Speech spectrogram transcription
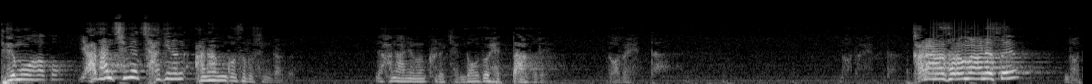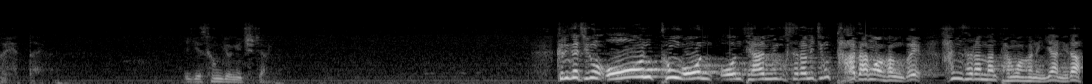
데모하고 야단치면 자기는 안 한 것으로 생각을. 하나님은 그렇게 너도 했다 그래. 너도 했다. 가난한 사람은 안 했어요? 너도 했다. 이게 성경의 주장이에요. 그러니까 지금 온통 온, 온 대한민국 사람이 지금 다 당황한 거예요. 한 사람만 당황하는 게 아니라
